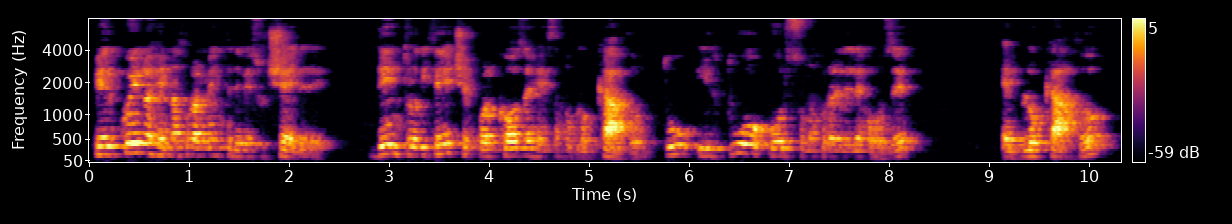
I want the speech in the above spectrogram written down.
per quello che naturalmente deve succedere. Dentro di te c'è qualcosa che è stato bloccato. Tu, il tuo corso naturale delle cose è bloccato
